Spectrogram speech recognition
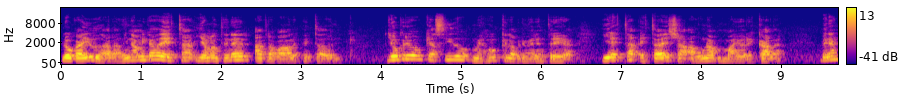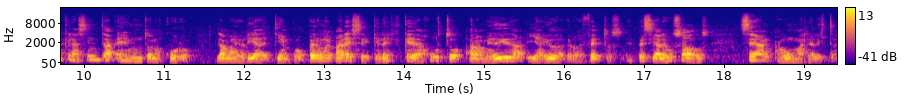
lo que ayuda a la dinámica de esta y a mantener atrapado al espectador. Yo creo que ha sido mejor que la primera entrega y esta está hecha a una mayor escala. Verán que la cinta es en un tono oscuro la mayoría del tiempo, pero me parece que les queda justo a la medida y ayuda a que los efectos especiales usados sean aún más realistas.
